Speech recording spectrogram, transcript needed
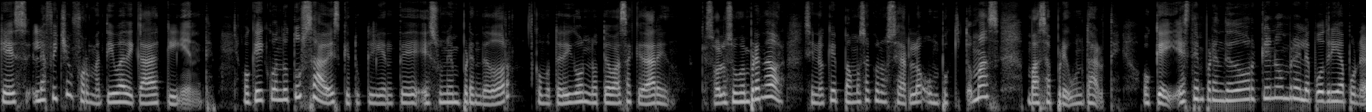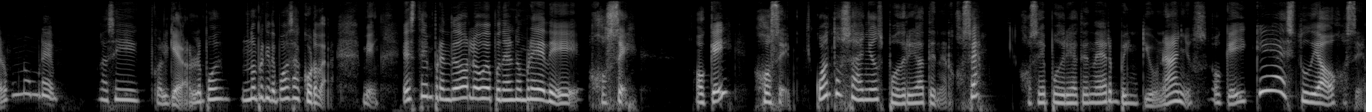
que es la ficha informativa de cada cliente. ¿Ok? Cuando tú sabes que tu cliente es un emprendedor, como te digo, no te vas a quedar en que solo es un emprendedor, sino que vamos a conocerlo un poquito más. Vas a preguntarte, ok, este emprendedor, ¿qué nombre le podría poner? Un nombre así cualquiera, un nombre que te puedas acordar. Bien, este emprendedor le voy a poner el nombre de José, ¿ok? José, ¿cuántos años podría tener José? José podría tener 21 años, ¿ok? ¿Qué ha estudiado José?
